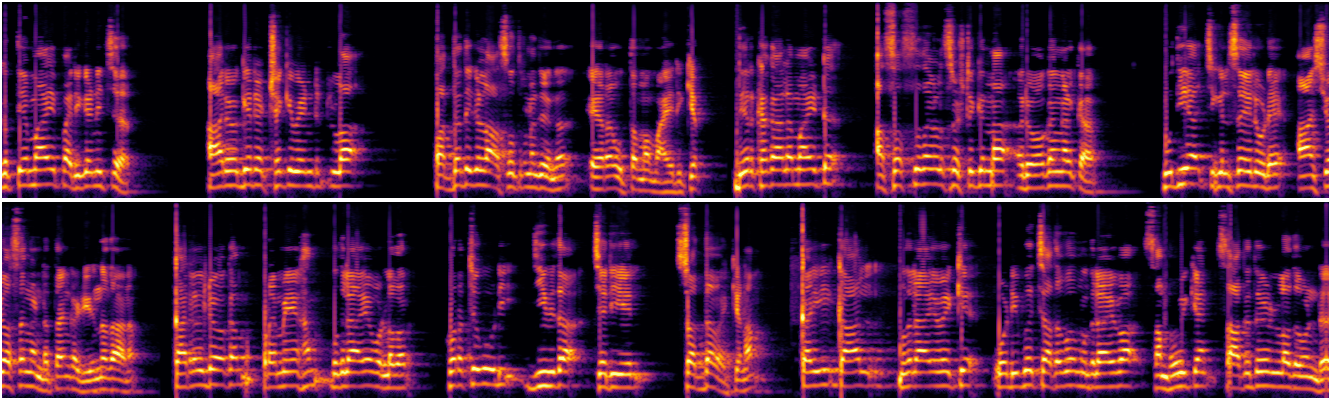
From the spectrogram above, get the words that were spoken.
കൃത്യമായി പരിഗണിച്ച് ആരോഗ്യരക്ഷയ്ക്ക് വേണ്ടിയിട്ടുള്ള പദ്ധതികൾ ആസൂത്രണം ചെയ്യുന്നത് ഏറെ ഉത്തമമായിരിക്കും. ദീർഘകാലമായിട്ട് അസ്വസ്ഥതകൾ സൃഷ്ടിക്കുന്ന രോഗങ്ങൾക്ക് പുതിയ ചികിത്സയിലൂടെ ആശ്വാസം കണ്ടെത്താൻ കഴിയുന്നതാണ്. കരൾ രോഗം പ്രമേഹം മുതലായ ഉള്ളവർ കുറച്ചുകൂടി ജീവിതചര്യയിൽ ശ്രദ്ധ വയ്ക്കണം. കൈ കാൽ മുതലായവയ്ക്ക് ഒടിവ് ചതവ് മുതലായവ സംഭവിക്കാൻ സാധ്യതയുള്ളതുകൊണ്ട്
